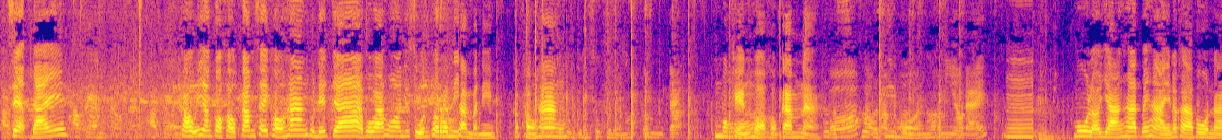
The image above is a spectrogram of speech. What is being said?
เอาแซ่บได้เอาแต่เอาแต่ เขาอีหยังก่อเขากำใส่เขาห้างพุ่นเด้อจ้า เพราะว่าฮออยู่ศูนย์ธรณีทำบัดนี้ กับเขาห้างจุ่มจุ่มซุปคนเลยเนาะต้มกะมันบ่แข็งบ่เขากำน่ะเพื่อกระเพื่อกระซีบเบิ่งอะเนาะข้าวเหนียวได้อืมหมูเราเอายางหาดไว้หายเนาะคะโพนนะ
